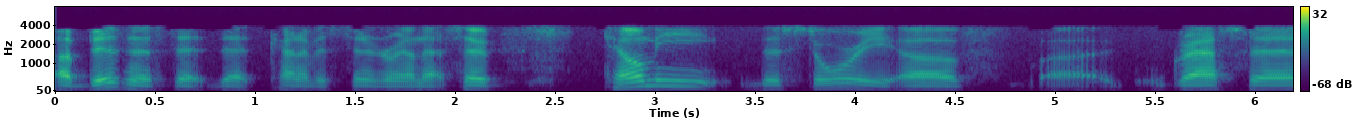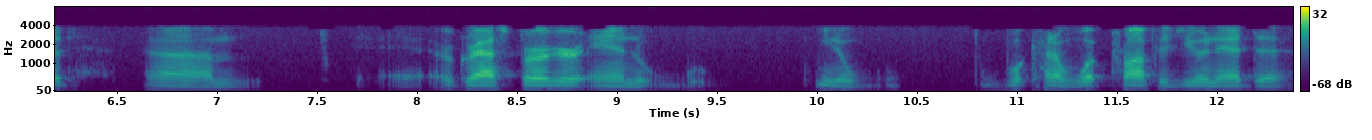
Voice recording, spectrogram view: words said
a business that that kind of is centered around that. So tell me the story of uh, grass fed um, or grass burger, and you know what kind of what prompted you and Ed to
